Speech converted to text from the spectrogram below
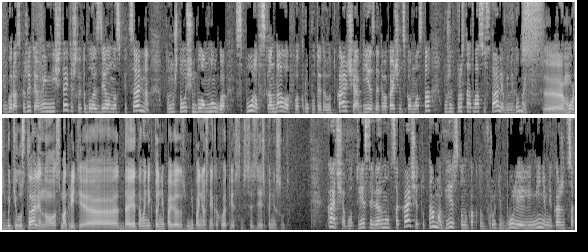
Егор, а скажите, а вы не считаете, что это было сделано специально? Потому что очень было много споров, скандалов вокруг вот этой вот Кача, объезда этого Качинского моста. Может быть, просто от вас устали, вы не думаете? С, э, Может быть, и устали, но смотрите, э, до этого никто не, повез, не понес никакой ответственности. Здесь понесут. Кача, вот если вернуться к Каче, то там объезд, он как-то вроде более или менее, мне кажется,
